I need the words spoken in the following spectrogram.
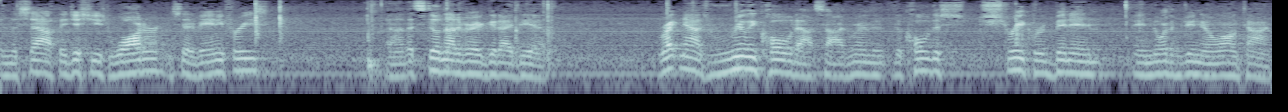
in the south, they just used water instead of antifreeze. Uh, that's still not a very good idea. Right now, it's really cold outside. We're in the, the coldest streak we've been in in Northern Virginia in a long time.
